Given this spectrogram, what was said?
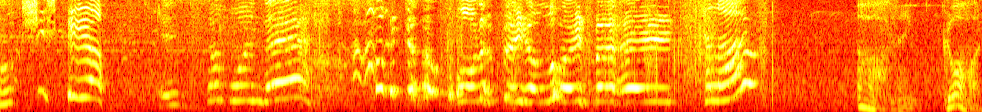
Oh, she's here. Is someone there? I don't want to be a loin mate. Hello? Oh, thank God.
